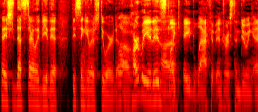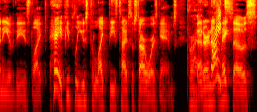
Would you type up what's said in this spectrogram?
they should necessarily be the the singular steward Well, of. partly it is uh, like a lack of interest in doing any of these. Like, hey, people used to like these types of Star Wars games. Right. Better not Right. make those.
